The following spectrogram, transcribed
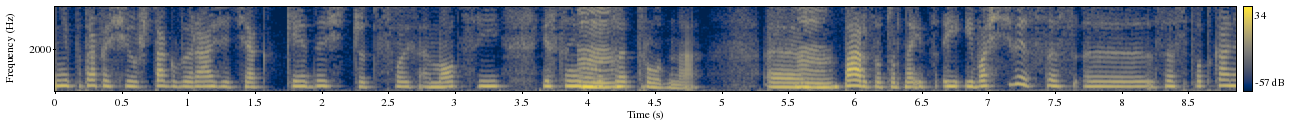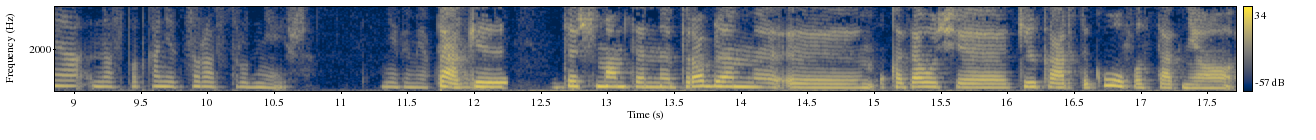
nie potrafię się już tak wyrazić jak kiedyś, czy swoich emocji. Jest to niezwykle mm. trudne. Mm. Bardzo trudne I, i właściwie ze, e, ze spotkania na spotkanie coraz trudniejsze. Nie wiem jak. Tak, też mam ten problem. Ukazało się kilka artykułów ostatnio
